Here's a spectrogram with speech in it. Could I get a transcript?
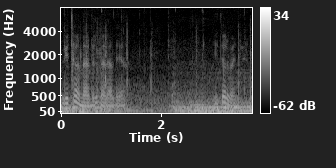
Bu yeter mermi değil mi herhalde ya? Yeter bence.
